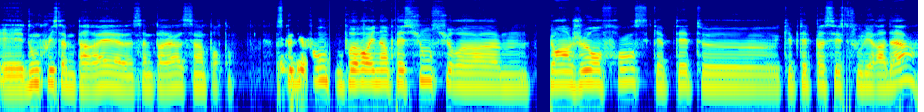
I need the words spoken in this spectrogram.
Et donc oui ça me paraît ça me paraît assez important. Parce que des fois, on peut avoir une impression sur, sur un jeu en France qui, a peut-être qui est peut-être passé sous les radars.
